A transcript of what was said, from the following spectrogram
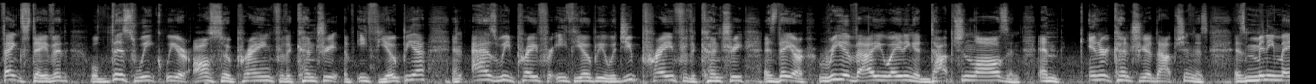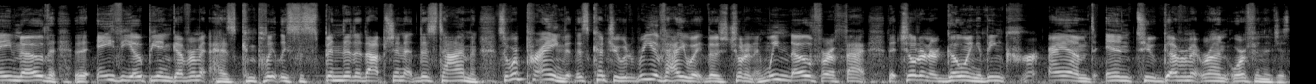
Thanks, David. Well, this week we are also praying for the country of Ethiopia. And as we pray for Ethiopia, would you pray for the country as they are reevaluating adoption laws and, and intercountry adoption. As, as many may know, the, the Ethiopian government has completely suspended adoption at this time. And so we're praying that this country would reevaluate those children. And we know for a fact that children are going and being crammed into government run orphanages.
